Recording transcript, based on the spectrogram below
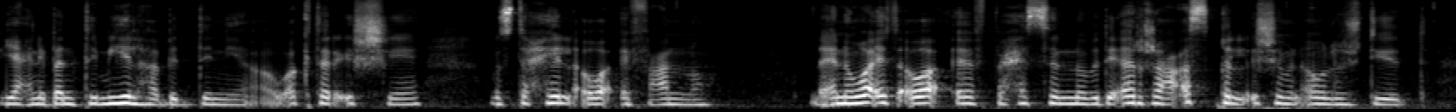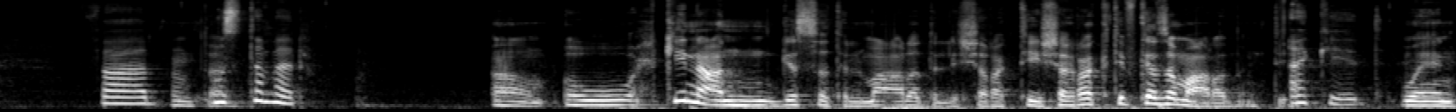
يعني بنتمي لها بالدنيا أو أكتر إشي مستحيل أوقف عنه. لأنه وقت أوقف بحس إنه بدي أرجع أسقل الإشي من أول وجديد. فمستمر. آه وحكينا عن قصة المعرض اللي شاركتيه. شاركتي في كذا معرض انت أكيد. وين؟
